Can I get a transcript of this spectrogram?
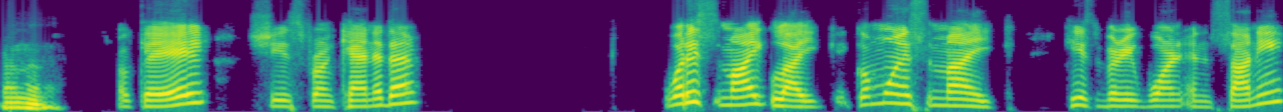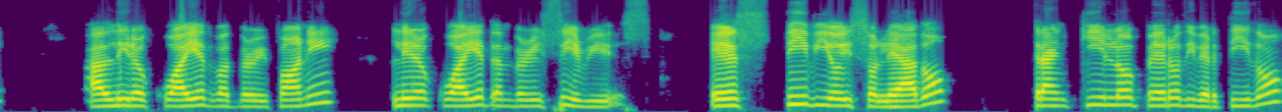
Canada. Okay, she's from Canada. What is Mike like? ¿Cómo es Mike? He's very warm and sunny, a little quiet but very funny, little quiet and very serious. Es tibio y soleado, tranquilo pero divertido,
